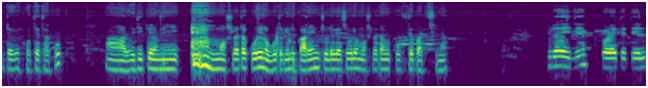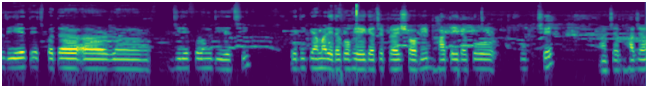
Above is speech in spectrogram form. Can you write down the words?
এটা হতে থাকুক। আর ওইদিকে আমি মশলাটা করে নেব, তো কিন্তু কারেন্ট চলে গেছে বলে মশলাটা আমি করতে পারছি না। এই যে কড়াইতে তেল দিয়ে তেজপাতা আর জিরে ফোড়ন দিয়েছি। এদিকে আমার, এ দেখো, হয়ে গেছে প্রায় সবই। ভাত এই দেখো, ফুটছে। আচ্ছা ভাজা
